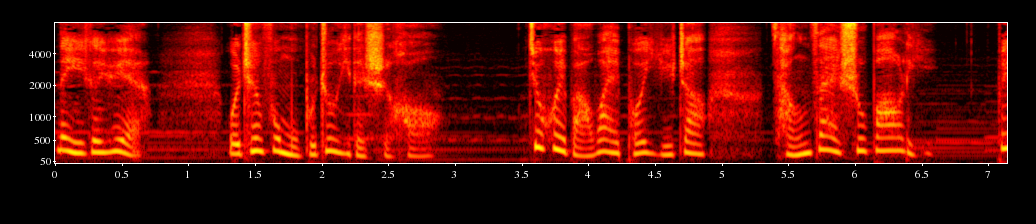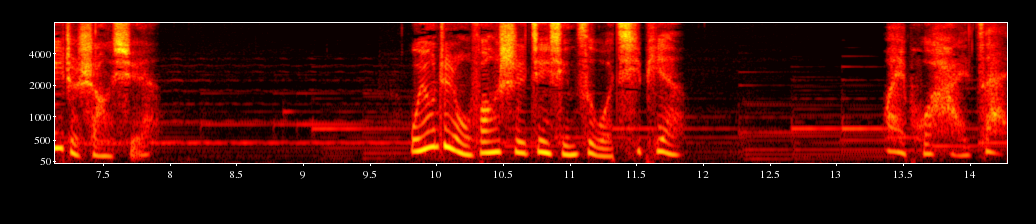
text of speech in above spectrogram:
那一个月，我趁父母不注意的时候，就会把外婆遗照藏在书包里，背着上学。我用这种方式进行自我欺骗。外婆还在。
